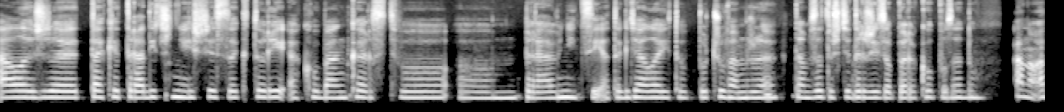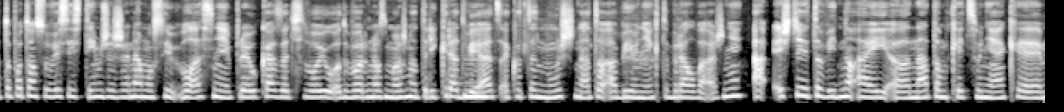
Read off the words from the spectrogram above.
ale že také tradičnejšie sektory ako bankárstvo, um, právnici a tak ďalej, to počúvam, že tam sa to ešte drží zo pár rokov pozadu. Áno, a to potom súvisí s tým, že žena musí vlastne preukázať svoju odbornosť možno trikrát mm. viac ako ten muž na to, aby ju niekto bral vážne. A ešte je to vidno aj e, na tom, keď sú nejaké e,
